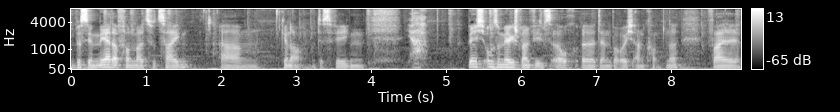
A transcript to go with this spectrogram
ein bisschen mehr davon mal zu zeigen. Ähm, genau, deswegen, ja, bin ich umso mehr gespannt, wie es auch äh, dann bei euch ankommt. Ne? Weil,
